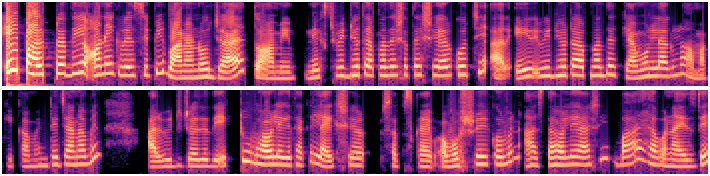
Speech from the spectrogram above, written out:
এই পাল্পটা দিয়ে অনেক রেসিপি বানানো যায়। তো আমি নেক্সট ভিডিওতে আপনাদের সাথে শেয়ার করছি। আর এই ভিডিওটা আপনাদের কেমন লাগল আমাকে কমেন্টে জানাবেন। আর ভিডিওটা যদি একটু ভালো লেগে থাকে লাইক, শেয়ার, সাবস্ক্রাইব অবশ্যই করবেন। আজ তাহলে আসি। Bye, have a nice day.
